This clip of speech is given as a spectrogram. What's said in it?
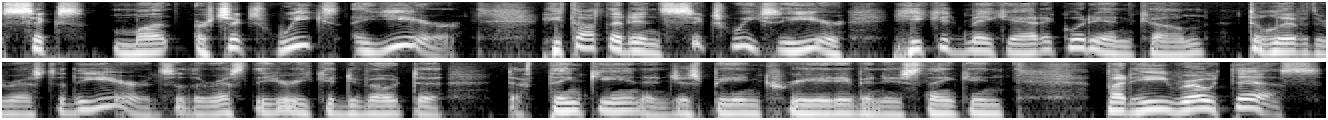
six month or six weeks a year. He thought that in six weeks a year he could make adequate income to live the rest of the year, and so the rest of the year he could devote to to thinking and just being creative in his thinking. But he wrote this,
